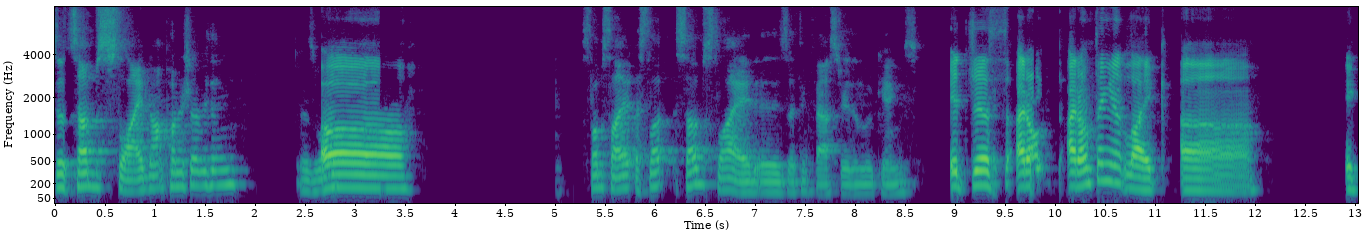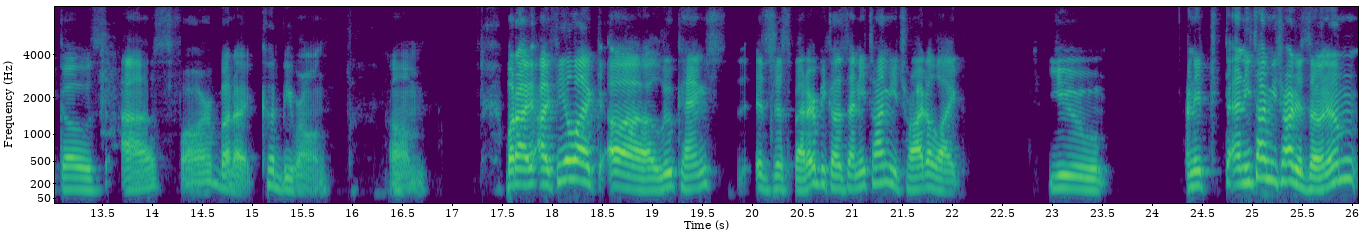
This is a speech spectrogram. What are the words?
does sub slide not punish everything as well? uh, sub slide, sub slide is I think faster than Liu Kang's. it just I don't I don't think it like uh it goes as far, but I could be wrong. Um but I I feel like uh Liu Kang's is just better because anytime you try to like you any anytime you try to zone him,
